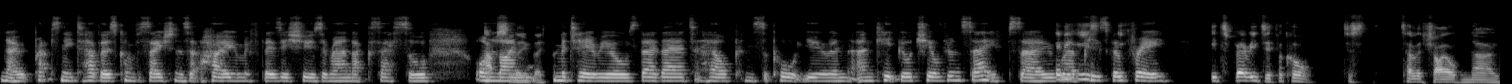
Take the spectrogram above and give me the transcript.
you know perhaps need to have those conversations at home if there's issues around access or online Absolutely. materials. They're there to help and support you and and keep your children safe. So uh, please feel it, free. it's very difficult to tell a child no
